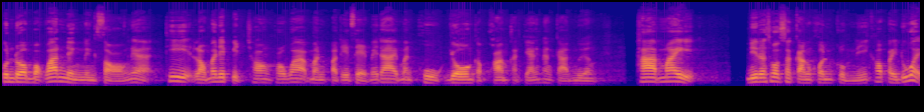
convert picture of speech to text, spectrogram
คุณโรมบอกว่า 1 1 2 เนี่ยที่เราไม่ได้ปิดช่อง เพราะว่ามันปฏิเสธไม่ได้ มันผูกโยงกับความขัดแย้งทางการเมือง ถ้าไม่นิรโทษกรรมคนกลุ่มนี้เข้าไปด้วย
